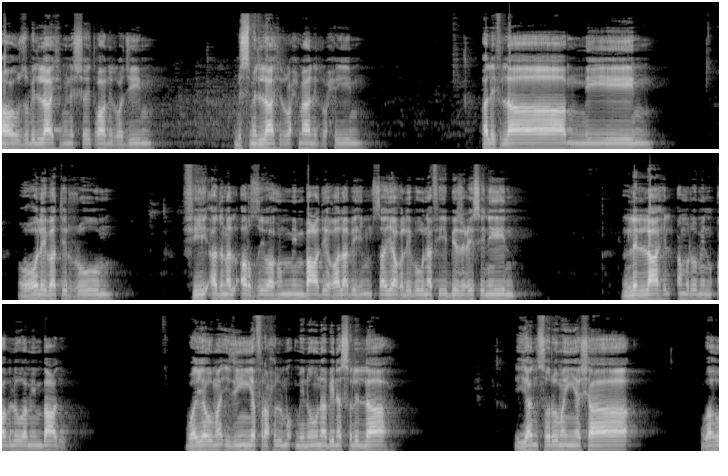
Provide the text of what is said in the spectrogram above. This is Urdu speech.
اعوذ باللہ من الشیطان الرجیم، بسم اللہ الرحمن الرحیم، الف لام میم، غلبت الروم، فی ادن الارض وهم من بعد غلبهم سیغلبون فی بضع سنین، للہ الامر من قبل ومن بعد۔ و یوم عظیم یفرح المؤمنون بنصل اللہ ینصر من یشاء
